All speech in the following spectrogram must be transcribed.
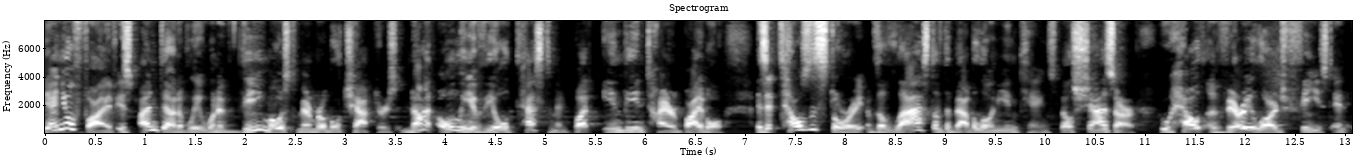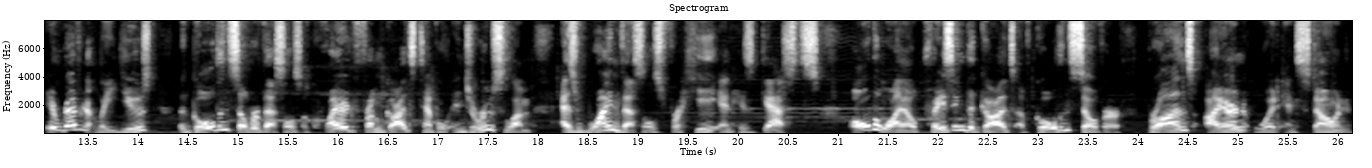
Daniel 5 is undoubtedly one of the most memorable chapters, not only of the Old Testament, but in the entire Bible, as it tells the story of the last of the Babylonian kings, Belshazzar, who held a very large feast and irreverently used the gold and silver vessels acquired from God's temple in Jerusalem as wine vessels for he and his guests, all the while praising the gods of gold and silver, bronze, iron, wood, and stone.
